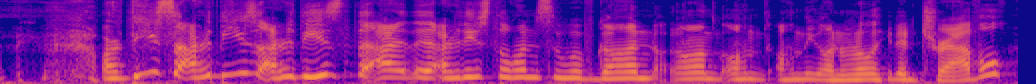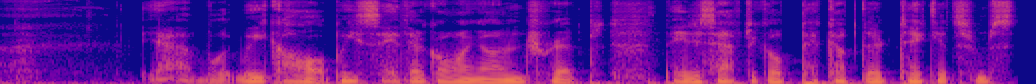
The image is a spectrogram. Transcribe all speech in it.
Are these are these are these the, are, they- are these the ones who have gone on, on, on the unrelated travel? Yeah, we call it. We say they're going on trips. They just have to go pick up their tickets from S-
